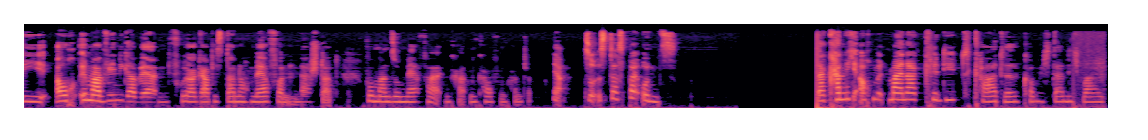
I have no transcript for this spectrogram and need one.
die auch immer weniger werden. Früher gab es da noch mehr von in der Stadt, wo man so Mehrfahrtenkarten kaufen konnte. Ja, so ist das bei uns. Da kann ich auch mit meiner Kreditkarte, komme ich da nicht weit.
